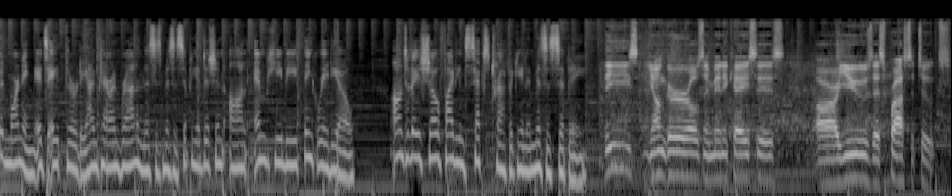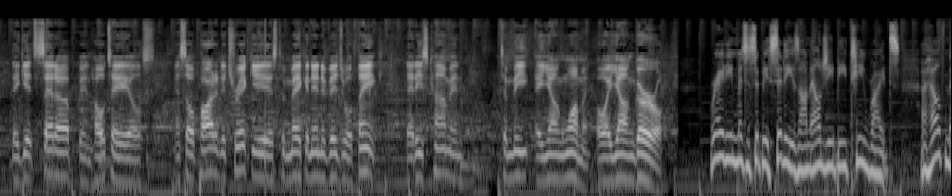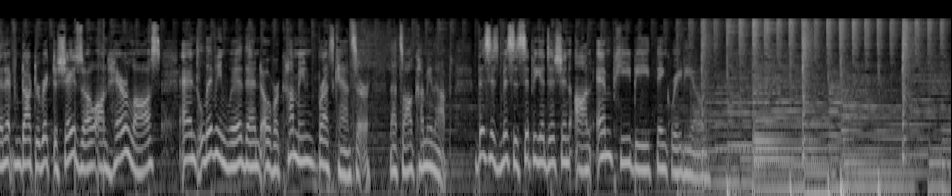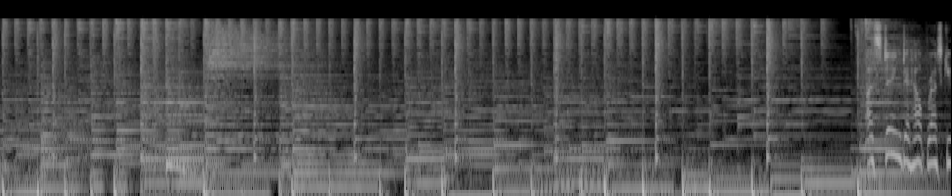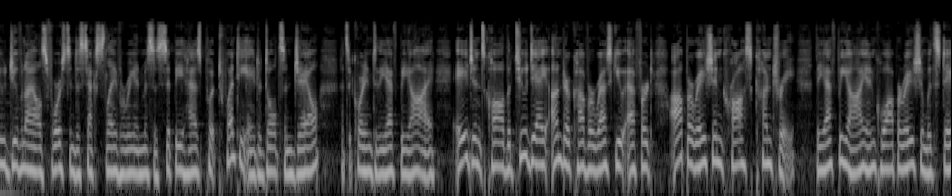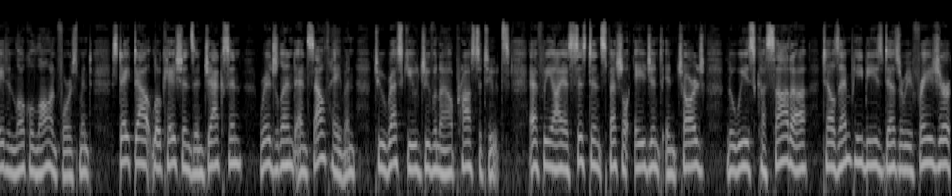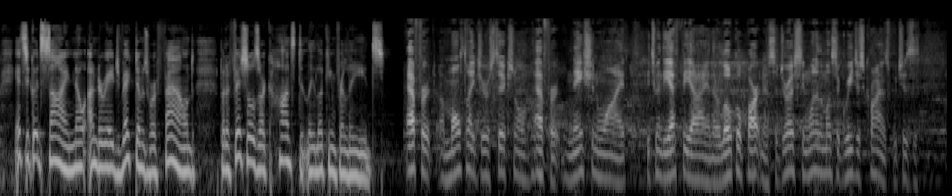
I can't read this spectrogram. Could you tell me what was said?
Good morning. It's 8:30. I'm Karen Brown and this is Mississippi Edition on MPB Think Radio. On today's show, fighting sex trafficking in Mississippi. These young girls in many cases are used as prostitutes. They get set up in hotels, and so part of the trick is to make an individual think that he's coming to meet a young woman or a young girl. Raiding Mississippi cities on LGBT rights. A health minute from Dr. Rick DeShazo on hair loss and living with and overcoming breast cancer. That's all coming up. This is Mississippi Edition on MPB Think Radio. To help rescue juveniles forced into sex slavery in Mississippi has put 28 adults in jail. That's according to the FBI. Agents call the two day undercover rescue effort Operation Cross Country. The FBI, in cooperation with state and local law enforcement, staked out locations in Jackson, Ridgeland, and Southaven to rescue juvenile prostitutes. FBI Assistant Special Agent in charge, Luis Quesada, tells MPB's Desiree Frazier it's a good sign no underage victims were found, but officials are constantly looking for leads. Effort, a multi jurisdictional effort nationwide between the FBI and their local partners addressing one of the most egregious crimes, which is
